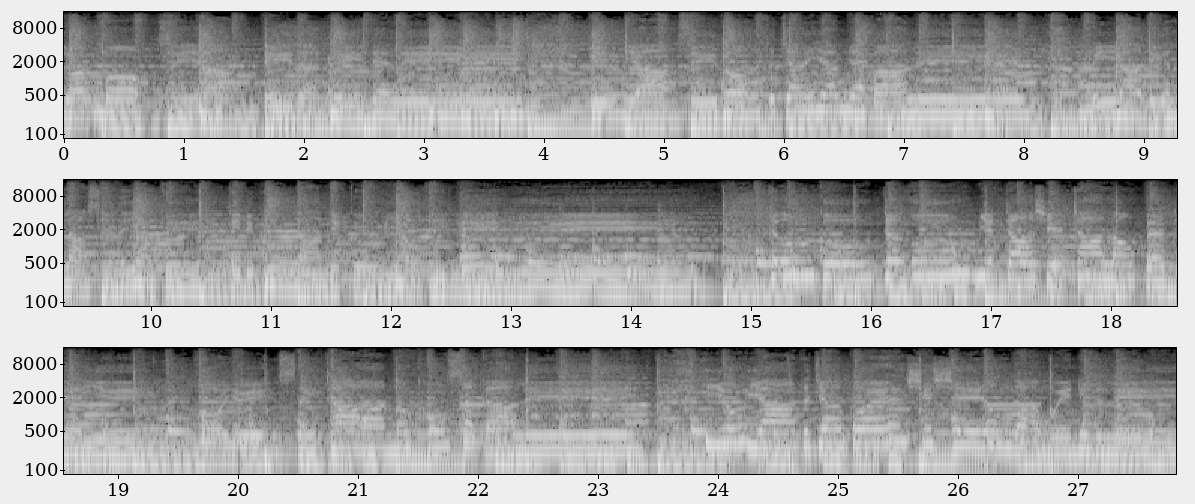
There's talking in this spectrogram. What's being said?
လွမ်းမောစရာဒေသတွေနဲ့ သောတကြံရမြတ်ပါလေလွေရာဒီအလားဆင်လျက်ပဲဒီတကူလာနေကိုရောက်ပြီလေတူကိုတူမြတ်တာရှိထားလောင်းပတ်တဲ့ရေဟော်၍စိတ်ထားနှုတ်ခုံးဆက်ကလေးရိုးရာတကြံပွဲရှိရှိတော့ငါအမွေနေ့တလေး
